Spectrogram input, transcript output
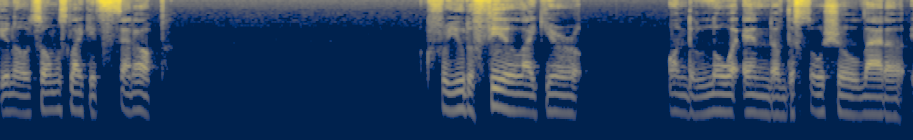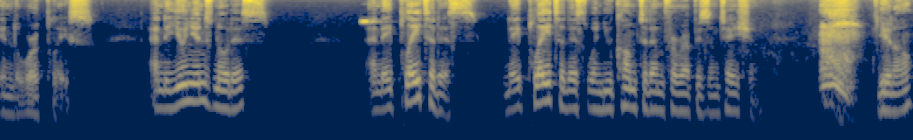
you know, it's almost like it's set up for you to feel like you're on the lower end of the social ladder in the workplace. And the unions know this, and they play to this. They play to this when you come to them for representation. you know?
